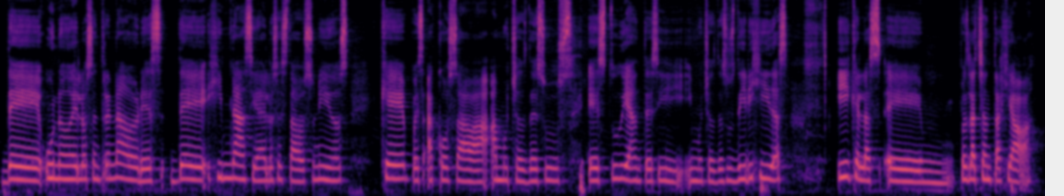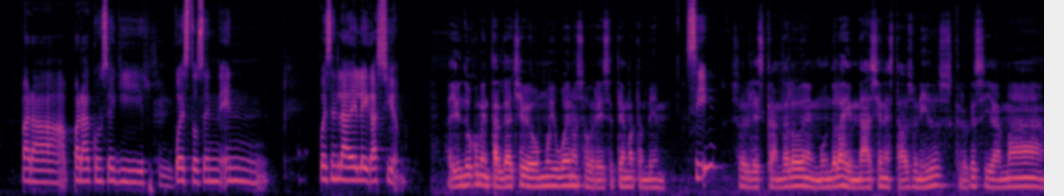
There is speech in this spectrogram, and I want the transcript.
de uno de los entrenadores de gimnasia de los Estados Unidos que pues acosaba a muchas de sus estudiantes y, y muchas de sus dirigidas y que las eh, pues la chantajeaba para, para conseguir sí. puestos en, en, pues en la delegación. Hay un documental de HBO muy bueno sobre ese tema también. Sí. Sobre el escándalo en el mundo de la gimnasia en Estados Unidos. Creo que se llama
